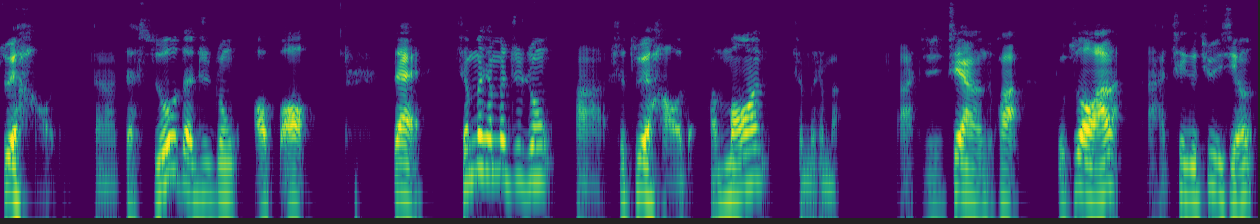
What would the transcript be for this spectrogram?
最好的啊，在所有的之中 of all，在什么什么之中啊是最好的 among 什么什么啊，就是这样的话就做完了啊，这个句型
